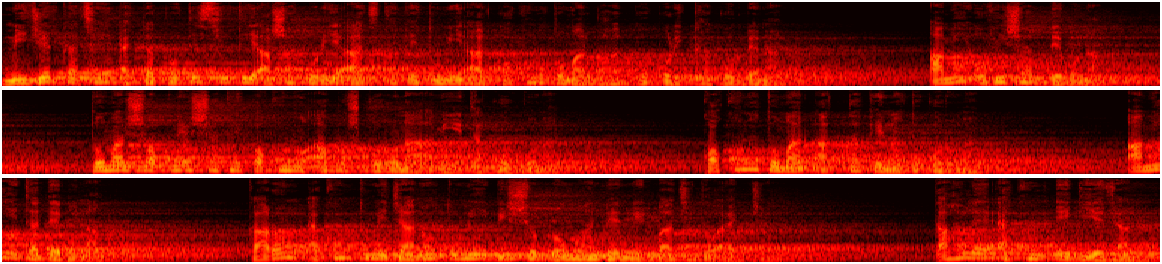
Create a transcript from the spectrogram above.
নিজের কাছে একটা প্রতিশ্রুতি আশা করি আজ থেকে তুমি আর কখনো তোমার ভাগ্য পরীক্ষা করবে না। আমি অভিশাপ দেব না। তোমার স্বপ্নের সাথে কখনো আপোষ করো না, আমি এটা করব না। কখনো তোমার আত্মাকে নত করো না। আমি এটা দেব না। কারণ এখন তুমি জানো তুমি বিশ্ব ব্রহ্মাণ্ডের নির্বাচিত একজন। তাহলে এখন এগিয়ে যান।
